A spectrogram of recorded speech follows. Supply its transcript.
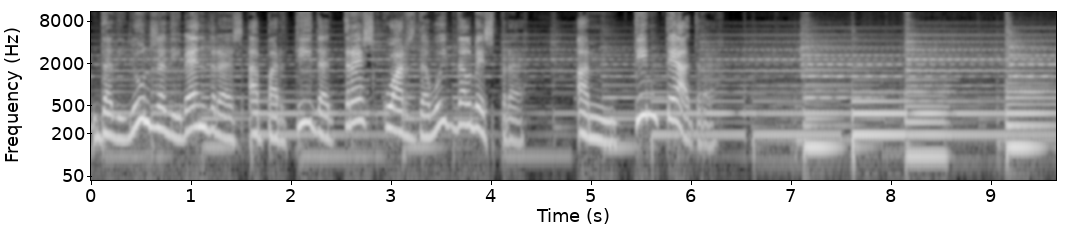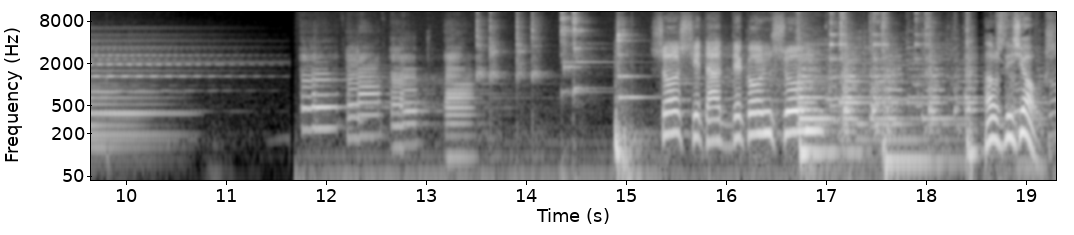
de dilluns a divendres a partir de tres quarts de vuit del vespre, amb Tim Teatre. Societat de consum. Els dijous,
